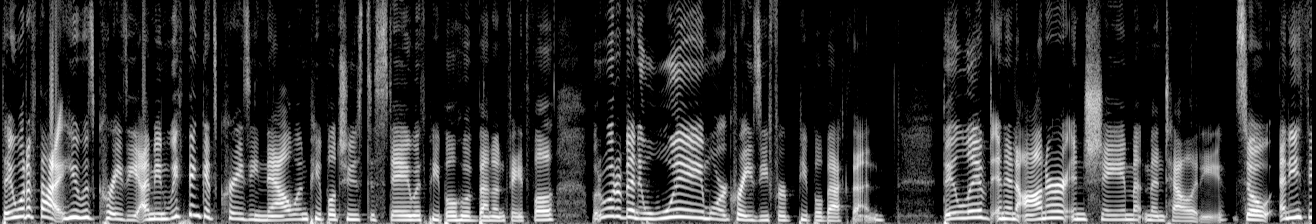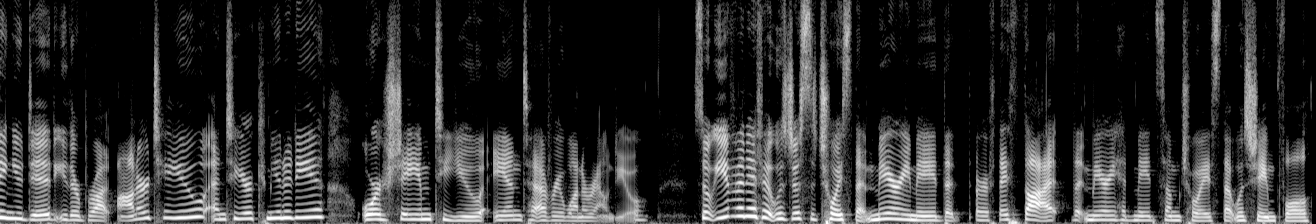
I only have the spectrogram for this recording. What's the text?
They would have thought he was crazy. I mean, we think it's crazy now when people choose to stay with people who have been unfaithful, but it would have been way more crazy for people back then. They lived in an honor and shame mentality. So anything you did either brought honor to you and to your community or shame to you and to everyone around you. So even if it was just a choice that Mary made that or if they thought that Mary had made some choice that was shameful,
